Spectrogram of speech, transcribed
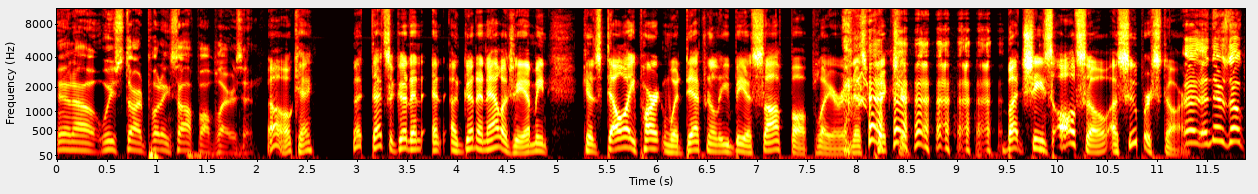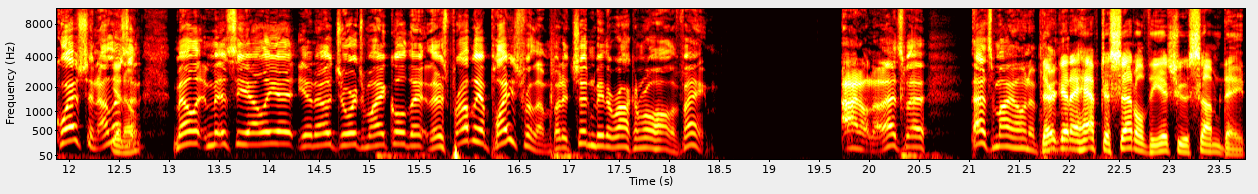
You know, we start putting softball players in. oh, okay. That, that's a good an, a good analogy. I mean, because Dolly Parton would definitely be a softball player in this picture, but she's also a superstar. And there's no question. Now, listen, Mel- Missy Elliott, you know, George Michael, there- there's probably a place for them, but it shouldn't be the Rock and Roll Hall of Fame. I don't know. That's uh, that's my own opinion. They're going to have to settle the issue someday,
